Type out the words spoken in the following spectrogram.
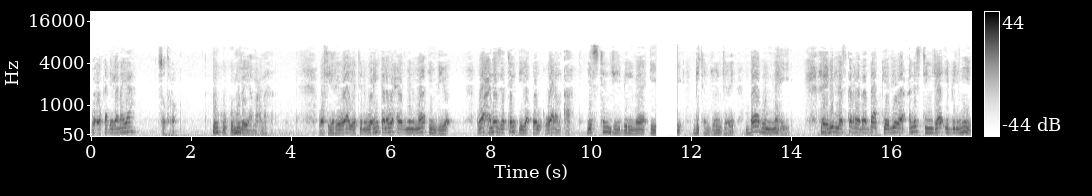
Wuxuu ka dhiganayaa sutro. Dhulkuu ku mudayaa macnaha. Wa fii riwaayatin werin kale waxayd min maa-in biyo wa canazatin iyo ul waran ah. Yastanjii bilmaa'i bitanjoon jiray. Baabu nahyi reebid layska reeba baabkeedii waa can istinjaa'i bilmiin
